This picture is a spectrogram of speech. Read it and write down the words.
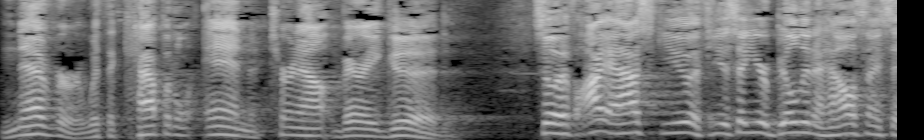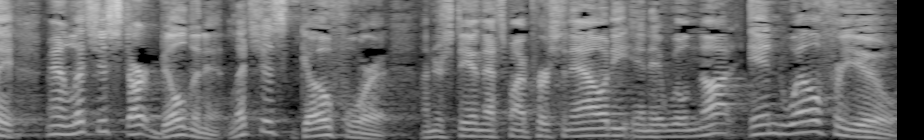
never, with a capital N, turn out very good. So if I ask you, if you say you're building a house and I say, man, let's just start building it. Let's just go for it. Understand that's my personality and it will not end well for you.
